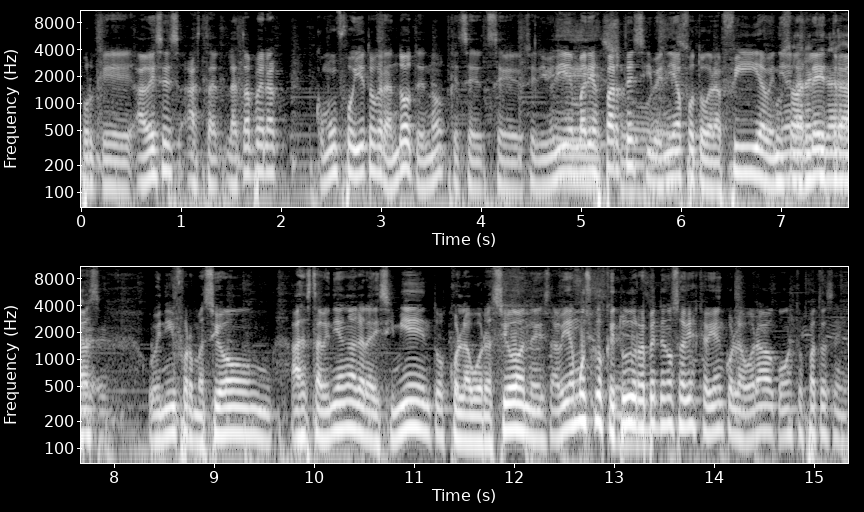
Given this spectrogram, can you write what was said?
porque a veces hasta la tapa era como un folleto grandote no que se, se, se dividía en varias partes y venía eso. fotografía venían Justo las letras o venía información hasta venían agradecimientos colaboraciones. Había músicos que tú de repente no sabías que habían colaborado con estos patas en, la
